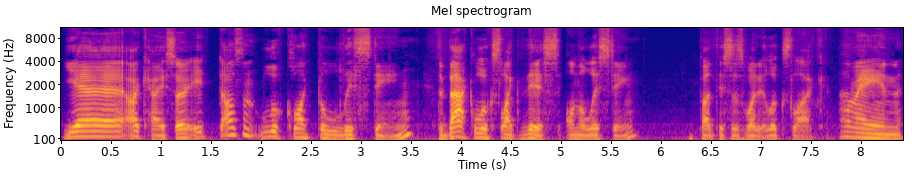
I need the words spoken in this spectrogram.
Yeah, okay, so it doesn't look like the listing. The back looks like this on the listing, but this is what it looks like. I mean,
